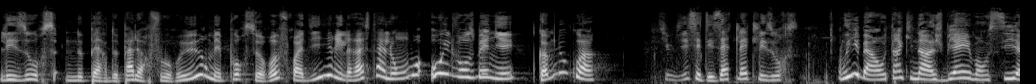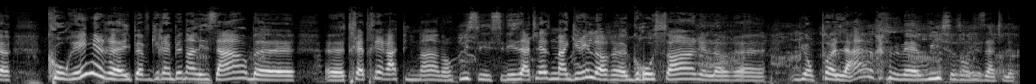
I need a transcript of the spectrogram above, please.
les ours ne perdent pas leur fourrure, mais pour se refroidir, ils restent à l'ombre ou ils vont se baigner. Comme nous, quoi. Tu me disais, c'est des athlètes, les ours. Oui, ben autant qu'ils nagent bien, ils vont aussi euh, courir. Euh, Ils peuvent grimper dans les arbres euh, euh, très très rapidement. Donc oui, c'est c'est des athlètes malgré leur euh, grosseur et leur, euh, ils ont pas l'air, mais oui, ce sont des athlètes.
